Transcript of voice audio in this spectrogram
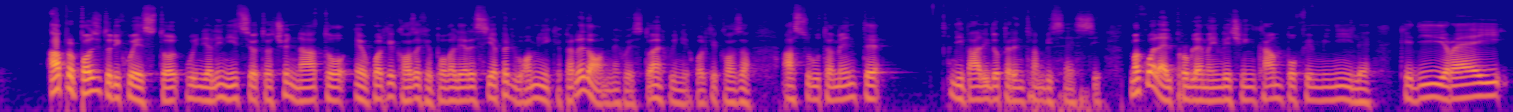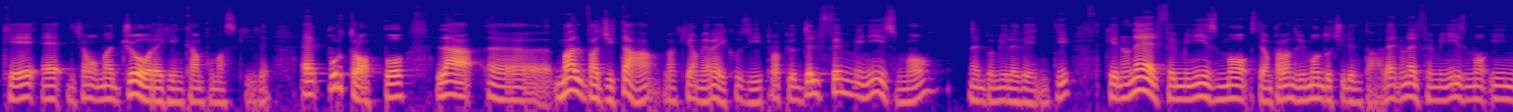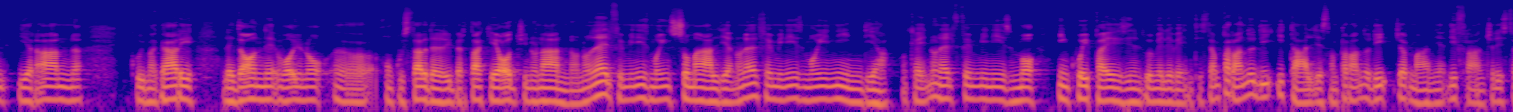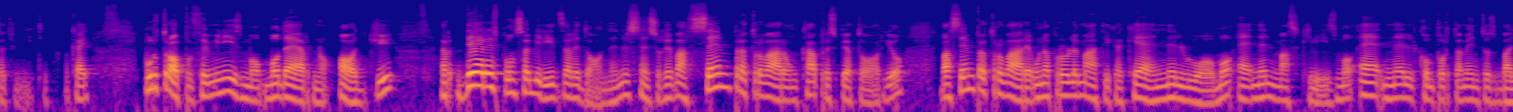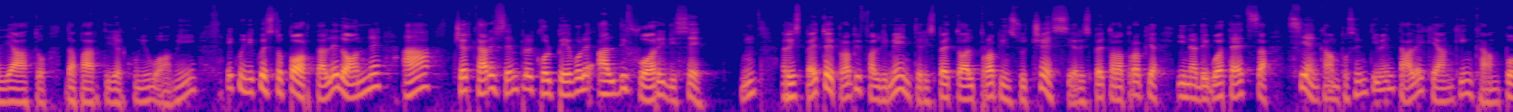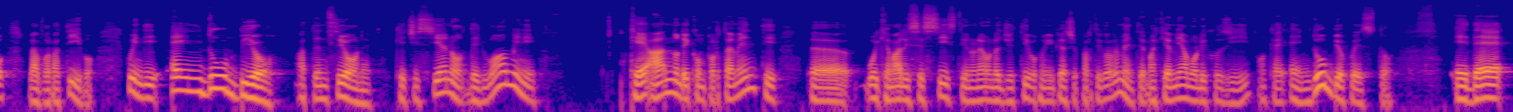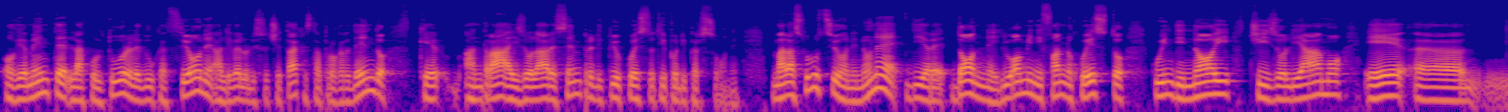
a proposito di questo, quindi all'inizio ti ho accennato, è qualcosa che può valere sia per gli uomini che per le donne, questo, eh? quindi è qualcosa assolutamente di valido per entrambi i sessi. Ma qual è il problema invece in campo femminile che direi che è diciamo maggiore che in campo maschile? È purtroppo la eh, malvagità, la chiamerei così, proprio del femminismo nel 2020, che non è il femminismo, stiamo parlando di mondo occidentale, eh, non è il femminismo in Iran, cui magari le donne vogliono uh, conquistare delle libertà che oggi non hanno, non è il femminismo in Somalia, non è il femminismo in India, okay? non è il femminismo in quei paesi nel 2020, stiamo parlando di Italia, stiamo parlando di Germania, di Francia, di Stati Uniti. Okay? Purtroppo il femminismo moderno oggi deresponsabilizza le donne, nel senso che va sempre a trovare un capo espiatorio, va sempre a trovare una problematica che è nell'uomo, è nel maschilismo, è nel comportamento sbagliato da parte di alcuni uomini e quindi questo porta le donne a cercare sempre il colpevole al di fuori di sé mm? rispetto ai propri fallimenti, rispetto ai propri insuccessi, rispetto alla propria inadeguatezza sia in campo sentimentale che anche in campo lavorativo. Quindi è indubbio, attenzione, che ci siano degli uomini che hanno dei comportamenti, eh, vuoi chiamarli sessisti, non è un aggettivo che mi piace particolarmente, ma chiamiamoli così, ok? È indubbio questo ed è ovviamente la cultura e l'educazione a livello di società che sta progredendo che andrà a isolare sempre di più questo tipo di persone. Ma la soluzione non è dire donne, gli uomini fanno questo, quindi noi ci isoliamo e eh,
